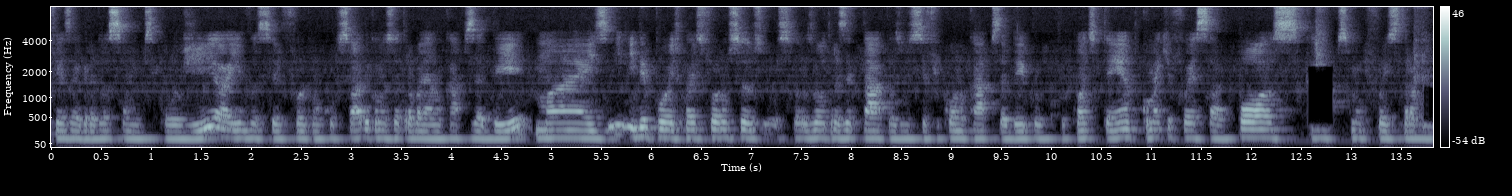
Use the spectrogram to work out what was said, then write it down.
fez a graduação em psicologia, aí você foi concursado e começou a trabalhar no CAPS AD, mas e depois, quais foram seus, suas outras etapas? Você ficou no CAPS AD por, por quanto tempo? Como é que foi essa essa pós? Como é que foi esse trabalho?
